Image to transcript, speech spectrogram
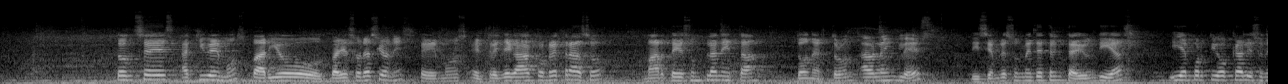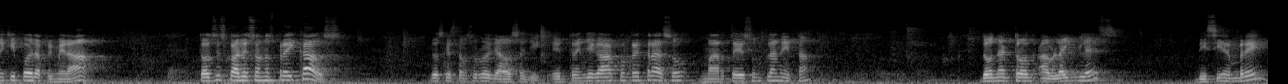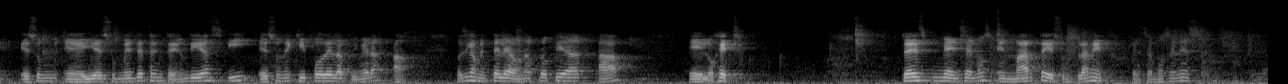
Entonces aquí vemos varios, varias oraciones, vemos el tren llegaba con retraso, Marte es un planeta, Donald Trump habla inglés, diciembre es un mes de 31 días y Deportivo Cali es un equipo de la primera A. Entonces, ¿cuáles son los predicados? Los que están subrayados allí. El tren llegaba con retraso, Marte es un planeta, Donald Trump habla inglés. Diciembre es un, eh, es un mes de 31 días y es un equipo de la primera A. Básicamente le da una propiedad a el objeto. Entonces pensemos en Marte es un planeta, pensemos en eso.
